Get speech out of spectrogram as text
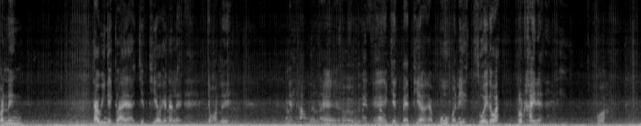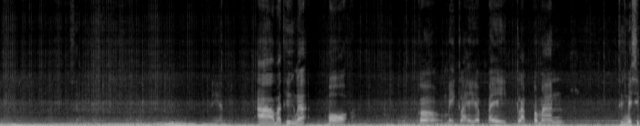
วันหนึ่ง ถ้าวิ่งไกลๆอะเจ็ดเที่ยวแค่นั้นแหละ จอดเลยถ้าวิ่งเข้าเมืองได้เออสองสิบแปดเอเที่ยวอเจ็ดแปดเที่ยวครับอู้วันนี้สวยแต่ว่ารถใครเนี่ยว้านี่ครับอ่ามาถึงแล้วบ่อ ก็ไม่ไกลครับ ไปกลับประมาณ ถึงไม่สิบ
